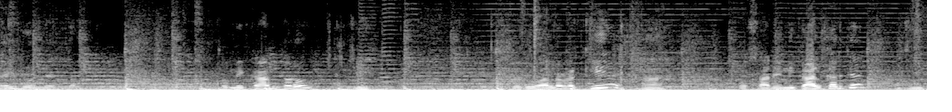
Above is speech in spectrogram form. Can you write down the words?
सही बोल रहे तुम एक काम करो। जी। रिवाल्वर रखी है हाँ। वो सारी निकाल करके जी।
